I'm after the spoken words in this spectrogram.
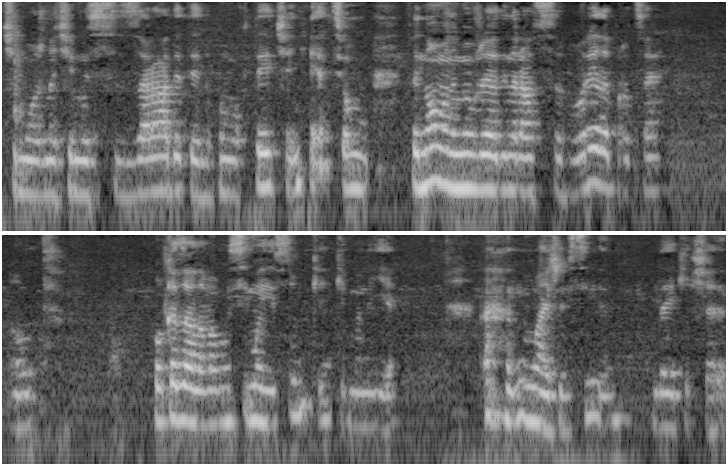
чи можна чимось зарадити, допомогти, чи ні. Цьому феномену ми вже один раз говорили про це. От. Показала вам усі мої сумки, які в мене є. Ну, майже всі, деякі ще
